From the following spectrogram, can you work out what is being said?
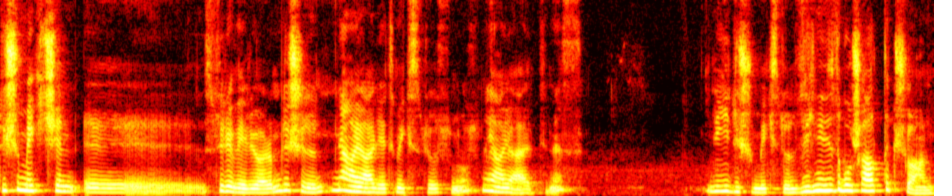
Düşünmek için e, süre veriyorum. Düşünün. Ne hayal etmek istiyorsunuz? Ne hayal ettiniz? Neyi düşünmek istiyorsunuz? Zihninizi boşalttık şu an.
